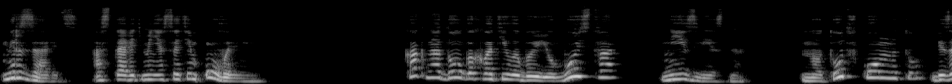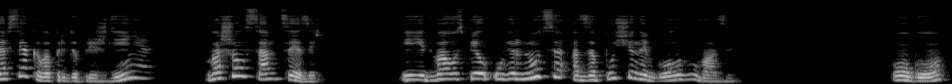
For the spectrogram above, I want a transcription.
Мерзавец, оставить меня с этим увольнем. Как надолго хватило бы ее буйства, неизвестно. Но тут в комнату, безо всякого предупреждения, вошел сам Цезарь и едва успел увернуться от запущенной в голову вазы. «Ого!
